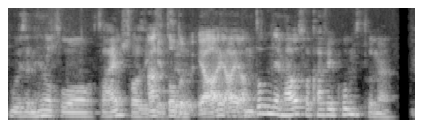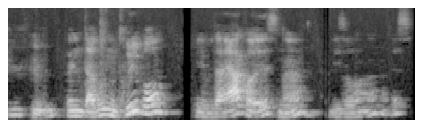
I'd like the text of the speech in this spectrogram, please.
Wo es dann hinter zur, zur Heimstraße Ach, geht. dort, so. ja, ja, ja. Und dort in dem Haus war Kaffee Brums drin. Mhm. Und da Wohnung drüber, wie der Ärger ist, ne? Dieser ne, ist,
